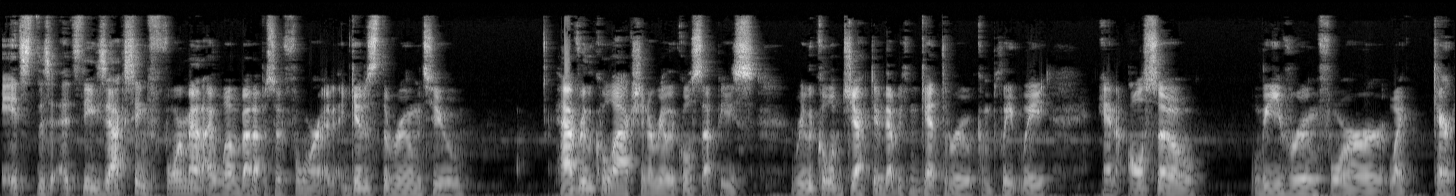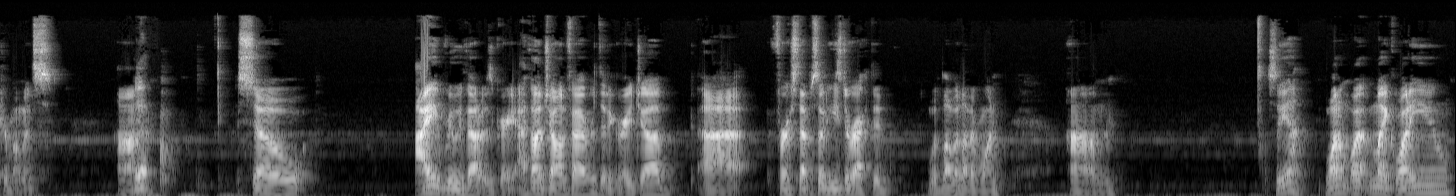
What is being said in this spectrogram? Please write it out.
it's this. It's the exact same format I love about Episode Four. and it gives the room to have really cool action, a really cool set piece, really cool objective that we can get through completely, and also leave room for like character moments. Um, Yeah. So I really thought it was great. I thought Jon Favreau did a great job. Uh, first episode he's directed. Would love another one. Um, so yeah, why don't why, Mike? Why don't you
